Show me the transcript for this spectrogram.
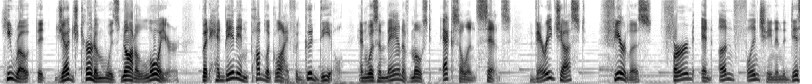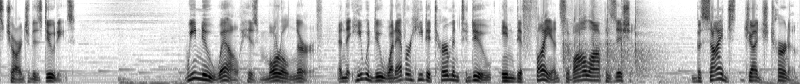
He wrote that Judge Turnham was not a lawyer, but had been in public life a good deal and was a man of most excellent sense, very just, fearless, firm, and unflinching in the discharge of his duties. We knew well his moral nerve, and that he would do whatever he determined to do in defiance of all opposition. Besides Judge Turnham,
